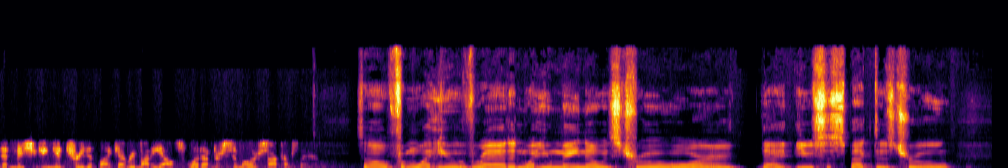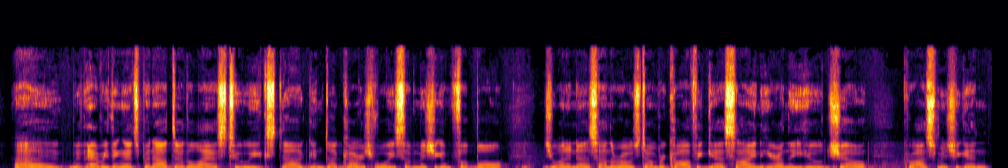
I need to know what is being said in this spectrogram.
that Michigan get treated like everybody else would under similar circumstances. So, from what you've read and what you may know is true, or that you suspect is true, uh, with everything that's been out there the last two weeks, Doug. And Doug Karsch, voice of Michigan football, joining us on the Roast Umber Coffee guest line here on the huge show across Michigan.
